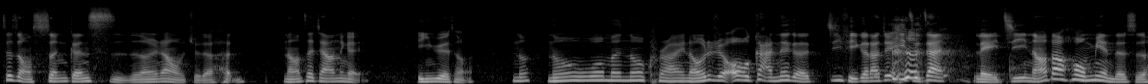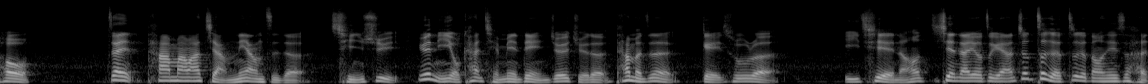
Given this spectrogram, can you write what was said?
这种生跟死的东西让我觉得很，然后再加上那个音乐什么 No No Woman No Cry，然后我就觉得哦，干那个鸡皮疙瘩就一直在累积，然后到后面的时候，在他妈妈讲那样子的情绪，因为你有看前面的电影，就会觉得他们真的给出了一切，然后现在又这个样，就这个这个东西是很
